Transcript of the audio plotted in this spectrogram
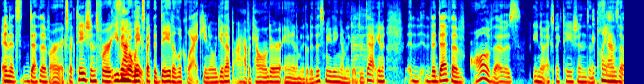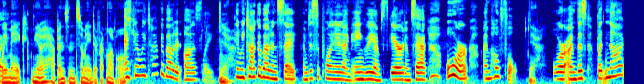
and it's death of our expectations for even what we expect the day to look like. You know, we get up, I have a calendar, and I'm going to go to this meeting. I'm going to go do that. You know, the death of all of those. You know, expectations and plans that we make, you know, it happens in so many different levels. And can we talk about it honestly? yeah. Can we talk about it and say, I'm disappointed, I'm angry, I'm scared, I'm sad, or I'm hopeful, Yeah. or I'm this, but not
